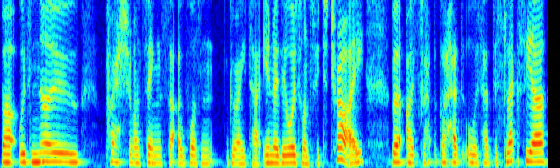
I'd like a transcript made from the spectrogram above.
but with no pressure on things that I wasn't great at. You know, they always wanted me to try, but I've had always had dyslexia.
